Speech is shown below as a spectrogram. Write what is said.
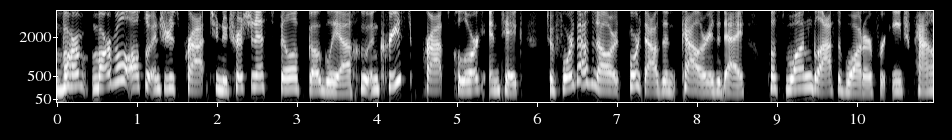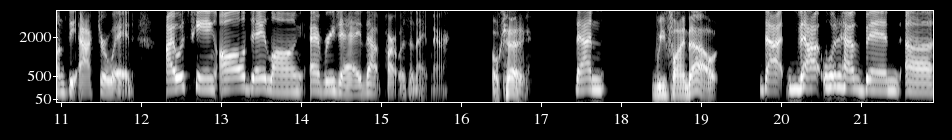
Var- Marvel also introduced Pratt to nutritionist Philip Goglia, who increased Pratt's caloric intake to $4,000 4,000 calories a day, plus one glass of water for each pound the actor weighed. I was peeing all day long, every day. That part was a nightmare. Okay. Then We find out that that would have been uh,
